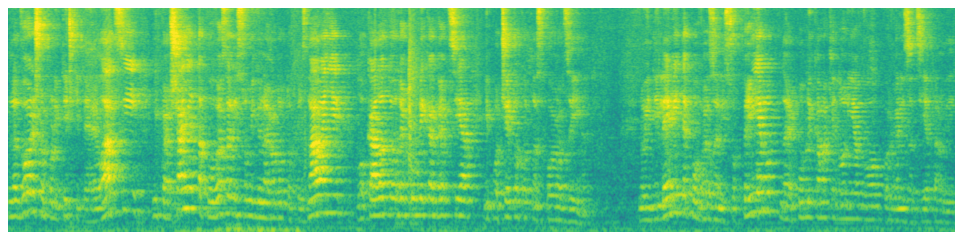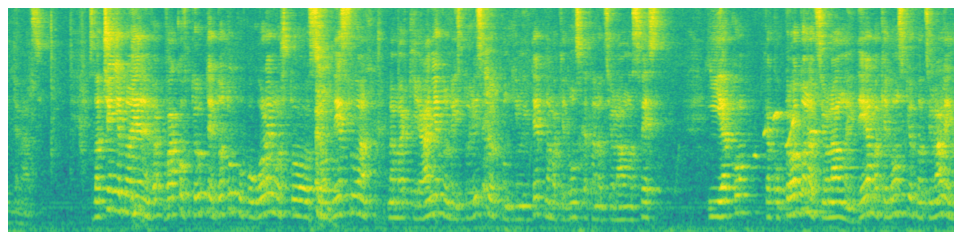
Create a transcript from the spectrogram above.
надворешно политичките релации и прашањата поврзани со меѓународното признавање, блокадата од Република Грција и почетокот на спорот за името. Но и дилемите поврзани со приемот на Република Македонија во Организацијата на Уединетите нации. Значењето на еден ваков труд е дотолку поголемо што се однесува на маркирањето на историскиот континуитет на македонската национална свест, Иако, како протонационална идеја, македонскиот национален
